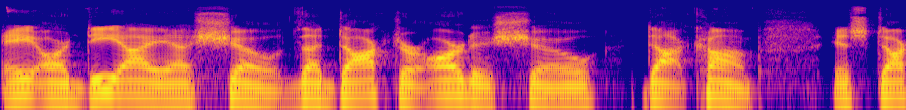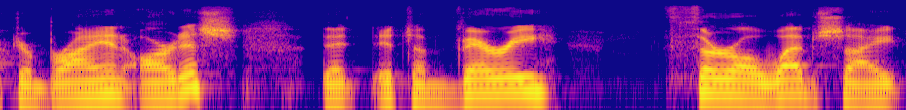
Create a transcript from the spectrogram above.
A R D I S show, the Dr. Ardis show.com. It's Dr. Brian Ardis. That it's a very thorough website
